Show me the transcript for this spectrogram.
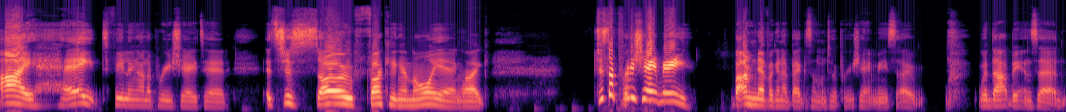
I hate feeling unappreciated. It's just so fucking annoying. Like, just appreciate me. But I'm never going to beg someone to appreciate me. So, with that being said,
